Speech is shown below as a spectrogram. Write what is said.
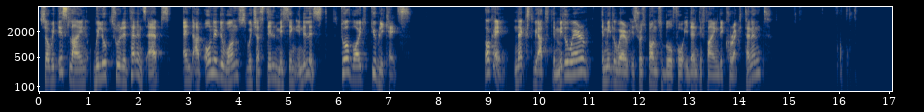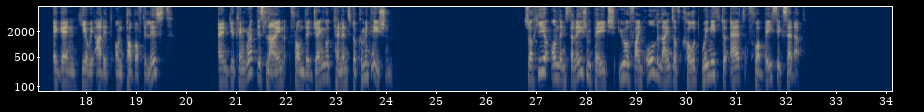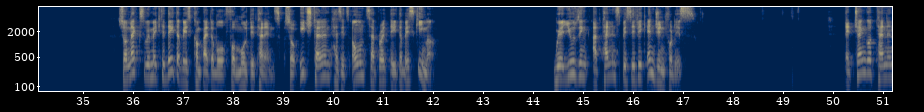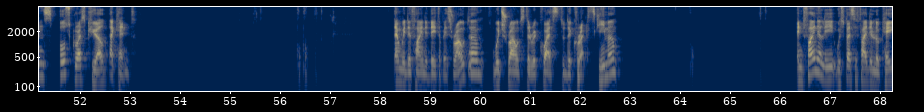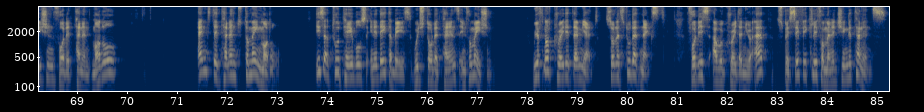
So with this line, we loop through the tenants apps and add only the ones which are still missing in the list to avoid duplicates. Okay, next we add the middleware the middleware is responsible for identifying the correct tenant. Again, here we add it on top of the list. And you can grab this line from the Django tenants documentation. So here on the installation page, you will find all the lines of code we need to add for basic setup. So next we make the database compatible for multi-tenants, so each tenant has its own separate database schema. We are using a tenant-specific engine for this. The Django Tenants PostgreSQL backend. Then we define the database router, which routes the request to the correct schema. And finally, we specify the location for the tenant model and the tenant domain model. These are two tables in a database which store the tenant's information. We have not created them yet, so let's do that next. For this, I will create a new app specifically for managing the tenants.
